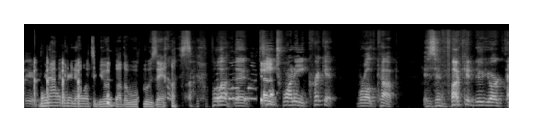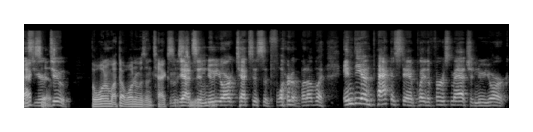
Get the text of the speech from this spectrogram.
Dude. They're not going to know what to do with all the woo zails. Well, the yeah. T20 Cricket World Cup is in fucking New York this Texas. year too. But one of them, I thought one of them was in Texas. Yeah, too. it's in New York, Texas, and Florida. But I'm like, India and Pakistan play the first match in New York.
